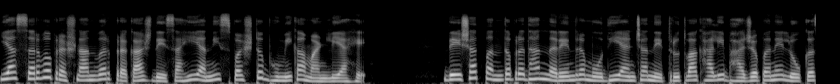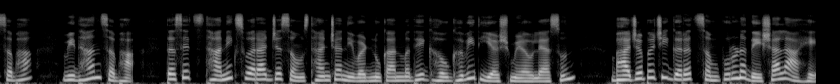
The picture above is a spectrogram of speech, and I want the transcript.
या सर्व प्रश्नांवर प्रकाश देसाई यांनी स्पष्ट भूमिका मांडली आहे. देशात पंतप्रधान नरेंद्र मोदी यांच्या नेतृत्वाखाली भाजपने लोकसभा विधानसभा तसेच स्थानिक स्वराज्य संस्थांच्या निवडणुकांमध्ये घवघवीत यश मिळवले असून भाजपची गरज संपूर्ण देशाला आहे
